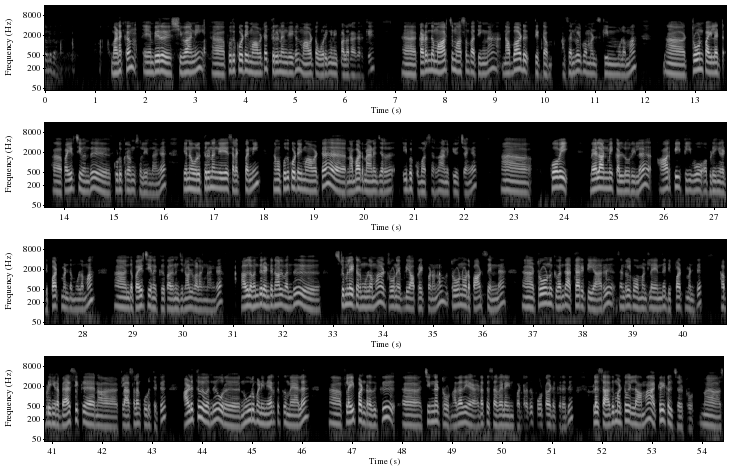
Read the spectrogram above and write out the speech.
சொல்லுங்க. வணக்கம். என் பேர் சிவானி. புதுக்கோட்டை மாவட்ட திருநங்கைகள் மாவட்ட ஒருங்கிணைப்பாளராக இருக்கேன் கடந்த மார்ச் மாதம் பார்த்தீங்கன்னா நபார்டு திட்டம் சென்ட்ரல் கவர்மெண்ட் ஸ்கீம் மூலமாக ட்ரோன் பைலட் பயிற்சி வந்து கொடுக்குறோன்னு சொல்லியிருந்தாங்க. என்னை ஒரு திருநங்கையை செலக்ட் பண்ணி நம்ம புதுக்கோட்டை மாவட்ட NABARD manager Deepak Kumar sir தான் அனுப்பி வச்சாங்க. கோவை வேளாண்மை கல்லூரியில் ஆர்பிடிஓ அப்படிங்கிற டிபார்ட்மெண்ட் மூலமாக இந்த பயிற்சி எனக்கு பதினஞ்சு நாள் வழங்கினாங்க. அதில் வந்து ரெண்டு நாள் வந்து ஸ்டிமுலேட்டர் மூலமாக ட்ரோனை எப்படி ஆப்ரேட் பண்ணணும் ட்ரோனோட பார்ட்ஸ் என்ன ட்ரோனுக்கு வந்து அத்தாரிட்டி யார் சென்ட்ரல் கவர்மெண்ட்டில் எந்த டிபார்ட்மெண்ட்டு அப்படிங்கிற பேசிக் நான் கிளாஸ் எல்லாம் கொடுத்துட்டு அடுத்து வந்து ஒரு நூறு மணி நேரத்துக்கு மேலே ஃப்ளை பண்ணுறதுக்கு சின்ன ட்ரோன் அதாவது இடத்த சர்வேலைன் பண்ணுறது ஃபோட்டோ எடுக்கிறது. ப்ளஸ் அது மட்டும் இல்லாமல் அக்ரிகல்ச்சர் ட்ரோன்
